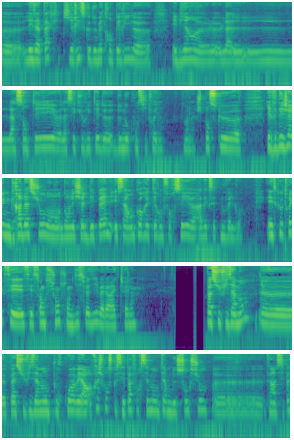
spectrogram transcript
euh, les attaques qui risquent de mettre en péril euh, eh bien, euh, la, santé, la sécurité de, nos concitoyens. Voilà, je pense qu'il il y avait déjà une gradation dans, l'échelle des peines et ça a encore été renforcé avec cette nouvelle loi. Est-ce que vous trouvez que ces sanctions sont dissuasives à l'heure actuelle? Pas suffisamment, pas suffisamment. Pourquoi Mais après, je pense que c'est pas forcément en termes de sanctions. Enfin, c'est pas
